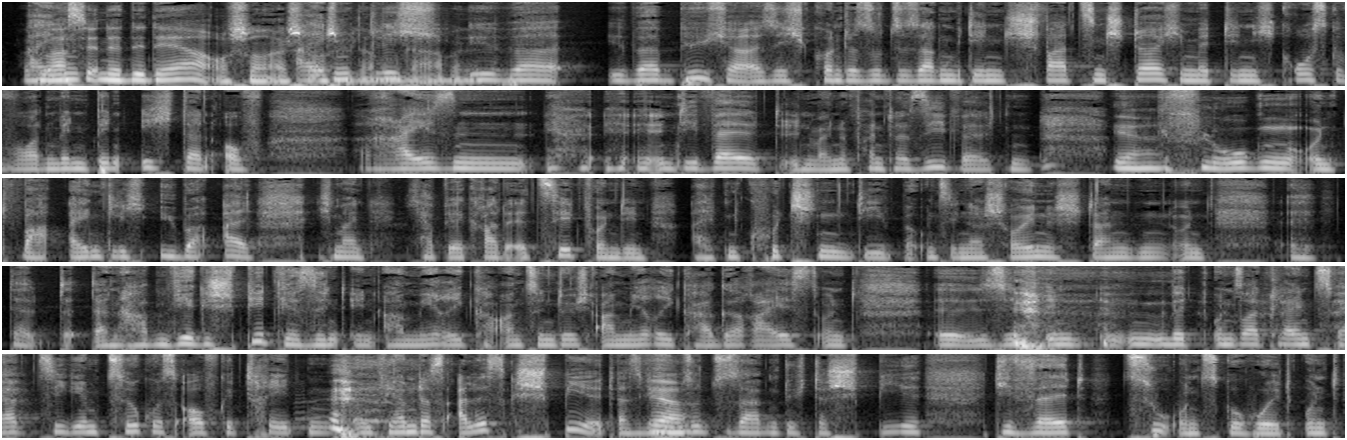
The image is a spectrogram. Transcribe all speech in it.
Du Eig hast ja in der DDR auch schon als Schauspielerin gearbeitet. Über, über Bücher. Also ich konnte sozusagen mit den schwarzen Störchen, mit denen ich groß geworden bin, bin ich dann auf Reisen in die Welt, in meine Fantasiewelten ja. geflogen und war eigentlich überall. Ich meine, ich habe ja gerade erzählt von den alten Kutschen, die bei uns in der Scheune standen und äh, da, da, dann haben wir gespielt. Wir sind in Amerika und sind durch Amerika gereist und äh, sind in, mit unserer kleinen Zwergziege im Zirkus aufgetreten und wir haben das alles gespielt. Also wir ja. haben sozusagen durch das Spiel die Welt zu uns geholt. Und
